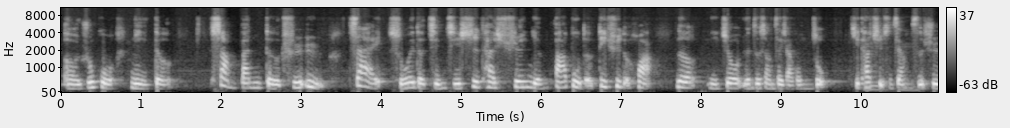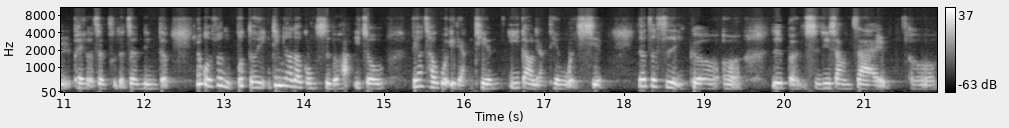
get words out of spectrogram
呃，如果你的上班的区域在所谓的紧急事态宣言发布的地区的话，那你就原则上在家工作。Hitachi 是这样子去配合政府的政令的。如果说你不得已一定要到公司的话，一周不要超过一两天，一到两天为限。那这是一个呃，日本实际上在呃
